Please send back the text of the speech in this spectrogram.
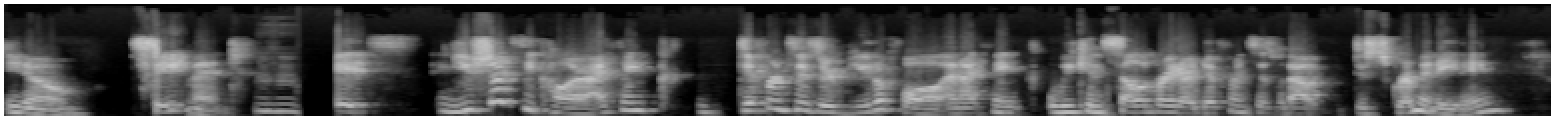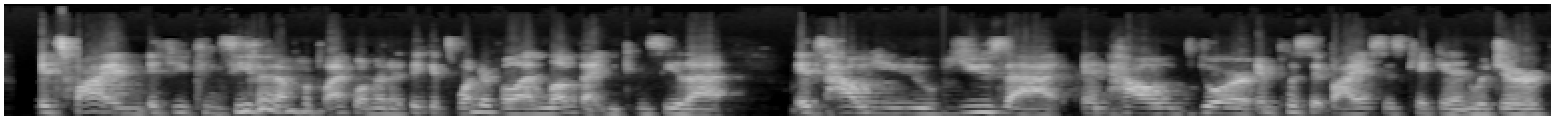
you know, statement Mhm. it's you should see color. I think differences are beautiful, and I think we can celebrate our differences without discriminating. It's fine if you can see that I'm a black woman. I think it's wonderful. I love that you can see that. It's how you use that and how your implicit biases kick in, which are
